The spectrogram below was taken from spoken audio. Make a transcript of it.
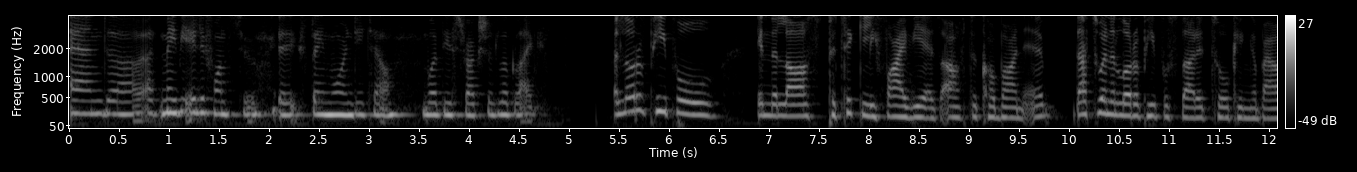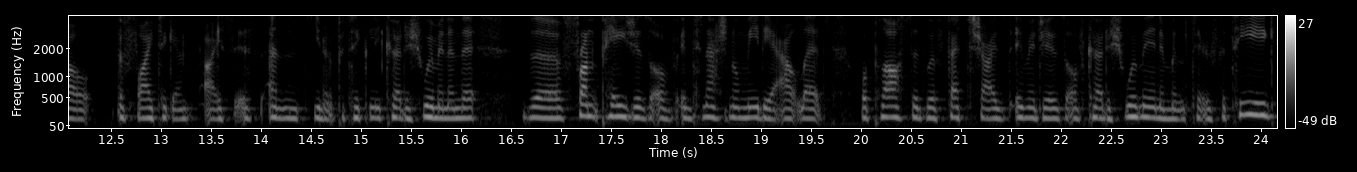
and uh, maybe Elif wants to uh, explain more in detail what these structures look like. A lot of people in the last, particularly five years after Kobane, that's when a lot of people started talking about the fight against ISIS and, you know, particularly Kurdish women and the the front pages of international media outlets were plastered with fetishized images of Kurdish women in military fatigue,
